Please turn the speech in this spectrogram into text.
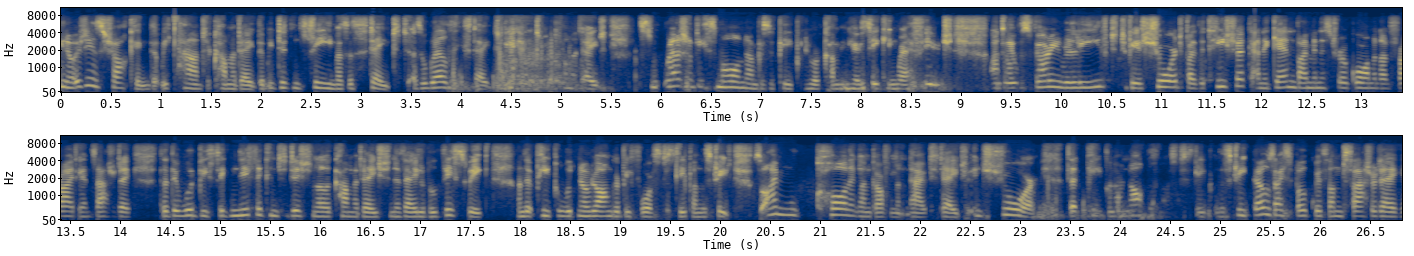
You know, it is shocking that we can't accommodate, that we didn't seem as a state, as a wealthy state, to be able to accommodate relatively small numbers of people who are coming here seeking refuge. And I was very relieved to be assured by the Taoiseach and again by Minister O'Gorman on Friday and Saturday that there would be significant additional accommodation available this week and that people would no longer be forced to sleep on the street. So I'm calling on government now today to ensure that people are not forced to sleep on the street. Those I spoke with on Saturday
